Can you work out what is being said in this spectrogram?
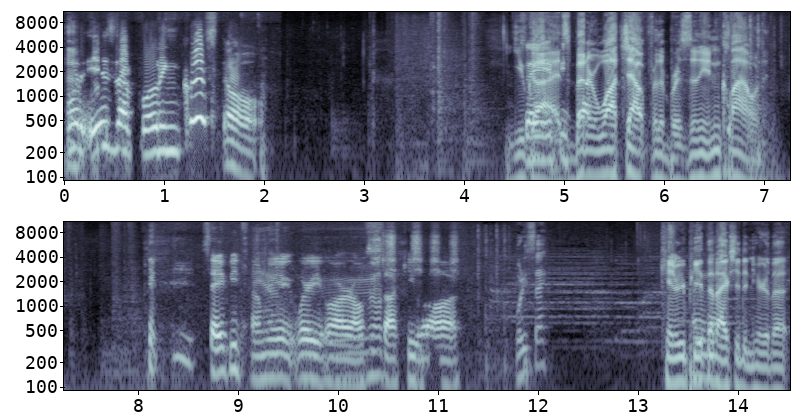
what is that floating crystal? You Say guys you- better watch out for the Brazilian clown. Say if you tell me where you are, I'll suck you off. What do you say? Can you repeat that? I actually didn't hear that.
